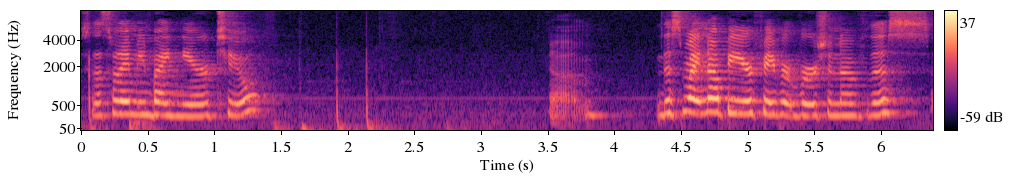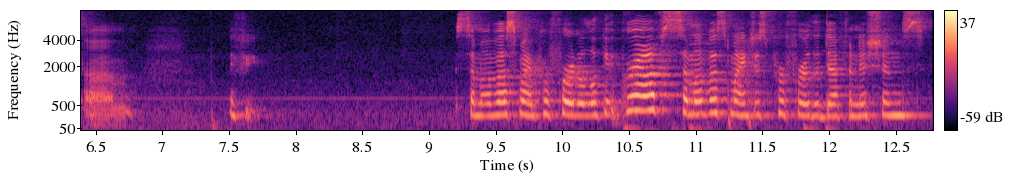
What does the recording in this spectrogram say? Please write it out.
So that's what I mean by near 2. Um, this might not be your favorite version of this. Um, if you, some of us might prefer to look at graphs, some of us might just prefer the definitions,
